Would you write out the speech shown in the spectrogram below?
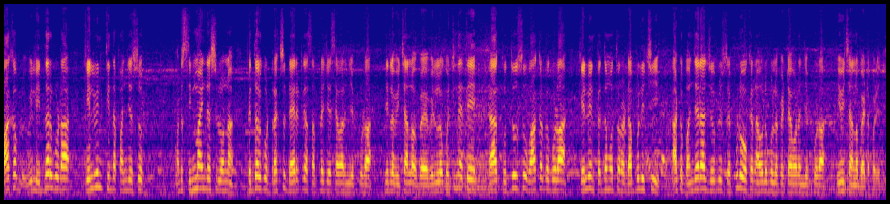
వాకప్లు వీళ్ళిద్దరు కూడా కెల్విన్ కింద పనిచేస్తూ అటు సినిమా ఇండస్ట్రీలో ఉన్న పెద్దలకు డ్రగ్స్ డైరెక్ట్గా సప్లై చేసేవారని చెప్పి కూడా దీంట్లో విచారణలో వె- వెలుగులోకి వచ్చింది. అయితే కుద్దూసు వాకర్లు కూడా కెల్విన్ పెద్ద మొత్తంలో డబ్బులు ఇచ్చి అటు బంజారా జూబ్లీస్ ఎప్పుడూ ఒకరిని అవైలబుల్లో పెట్టేవాడని చెప్పి కూడా ఈ విచారణలో బయటపడింది.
